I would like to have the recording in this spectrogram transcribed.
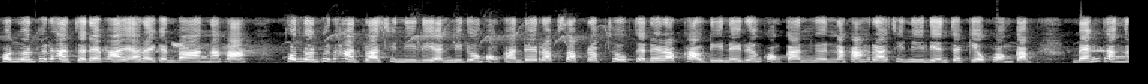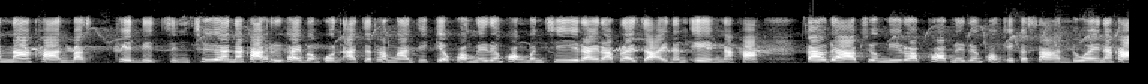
คนวันพฤหัสจะได้ไพ่อะไรกันบ้างนะคะคนวันพฤหัสราชินีเหรียญมีดวงของการได้รับทรัพย์รับโชคจะได้รับข่าวดีในเรื่องของการเงินนะคะ ราชินีเหรียญจะเกี่ยวข้องกับแบงก์ทางธนาคารบัตร เครดิตสินเชื่อนะคะ หรือใครบางคนอาจจะทำงานที่เกี่ยวข้องในเรื่องของบัญชีรายรับรายจ่ายนั่นเองนะคะก้าวดาบช่วงนี้รอบคอบในเรื่องของเอกสารด้วยนะคะ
